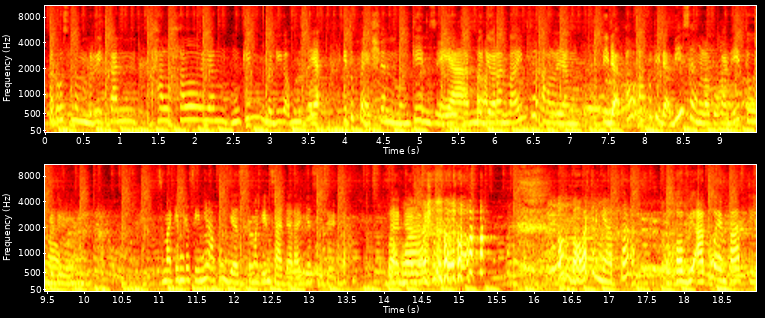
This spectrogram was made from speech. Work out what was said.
terus memberikan hal-hal yang mungkin bagi Kak Muza Iya. itu passion mungkin sih Iya. tapi bagi orang lain tuh hal yang tidak oh aku tidak bisa melakukan itu Oh. gitu loh semakin ke sini aku just semakin sadar aja sih deh Sadar. bahwa oh bahwa ternyata hobi aku empati.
